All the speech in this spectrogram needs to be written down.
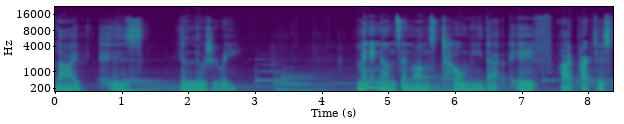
life is illusory. Many nuns and monks told me that if I practiced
